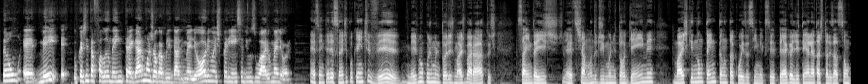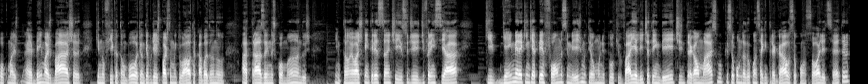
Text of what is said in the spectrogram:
Então, é, meio, é, o que a gente está falando é entregar uma jogabilidade melhor e uma experiência de usuário melhor. É, isso é interessante porque a gente vê, mesmo com os monitores mais baratos, saindo aí é, se chamando de monitor gamer, mas que não tem tanta coisa assim, né? Que você pega, ele tem a taxa de atualização um pouco mais, é, bem mais baixa, que não fica tão boa, tem um tempo de resposta muito alto, acaba dando atraso aí nos comandos. Então eu acho que é interessante isso de diferenciar que gamer é quem quer performance mesmo, ter um monitor que vai ali te atender, te entregar o máximo que o seu computador consegue entregar, o seu console, etc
